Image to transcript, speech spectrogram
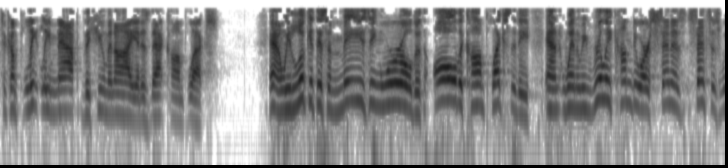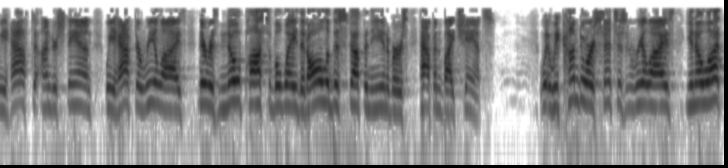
to completely map the human eye. It is that complex. And we look at this amazing world with all the complexity, and when we really come to our senses, we have to understand, we have to realize there is no possible way that all of this stuff in the universe happened by chance. We come to our senses and realize, you know what?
